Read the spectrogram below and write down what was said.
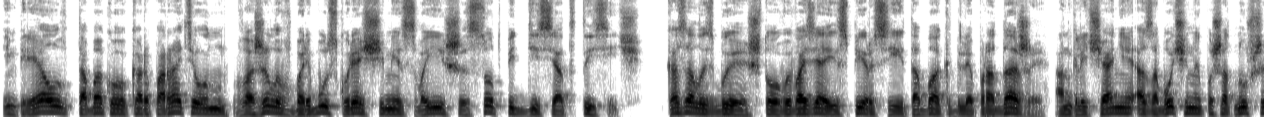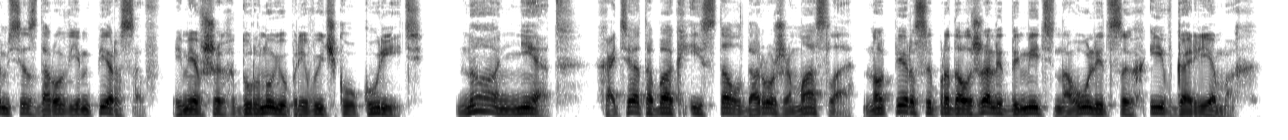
Империал Табако Корпоратион вложила в борьбу с курящими свои 650 тысяч. Казалось бы, что, вывозя из Персии табак для продажи, англичане озабочены пошатнувшимся здоровьем персов, имевших дурную привычку курить. Но нет. Хотя табак и стал дороже масла, но персы продолжали дымить на улицах и в гаремах.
